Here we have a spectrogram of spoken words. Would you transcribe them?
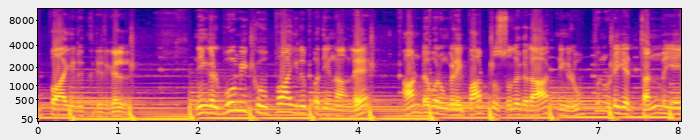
உப்பாயிருக்கிறீர்கள். நீங்கள் பூமிக்கு உப்பாயிருப்பதினாலே ஆண்டவர் உங்களை பார்த்து சொல்லுகிறார் நீங்கள் உப்பினுடைய தன்மையை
